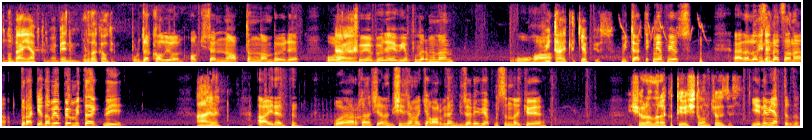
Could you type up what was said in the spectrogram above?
bunu ben yaptım ya. Benim burada kalıyorum. Burada kalıyorsun. Aki sen ne yaptın lan böyle? Oğlum He. köye böyle ev yapılır mı lan? Oha. Müteahhitlik yapıyoruz. Müteahhitlik mi yapıyoruz? Helal olsun Aynen. be sana. Trakya'da mı yapıyorsun müteahhitliği? Aynen. Aynen. Vay arkadaş yalnız bir şey diyeceğim Aki harbiden güzel ev yapmışsın lan köye. Şuralar akıtıyor işte onu çözeceğiz. Yeni mi yaptırdın?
